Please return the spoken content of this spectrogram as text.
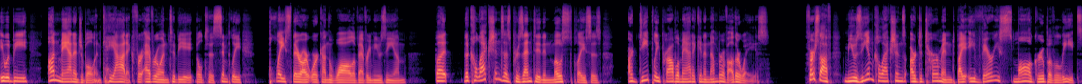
it would be unmanageable and chaotic for everyone to be able to simply place their artwork on the wall of every museum. But the collections, as presented in most places, are deeply problematic in a number of other ways. First off, museum collections are determined by a very small group of elites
